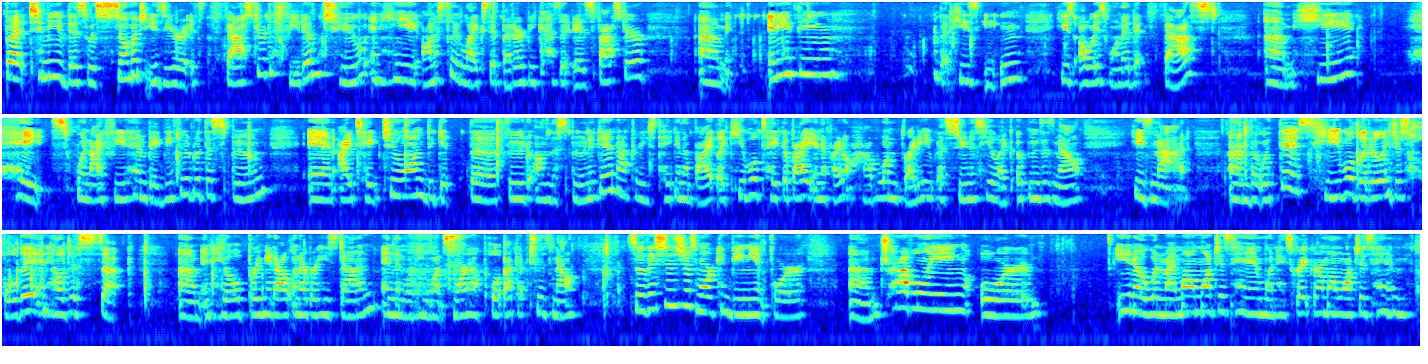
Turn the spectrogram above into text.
but to me, this was so much easier. It's faster to feed him too, and he honestly likes it better because it is faster. Um, anything that he's eaten, he's always wanted it fast. Um, he hates when I feed him baby food with a spoon and I take too long to get the food on the spoon again after he's taken a bite. Like he will take a bite and if I don't have one ready as soon as he like opens his mouth, he's mad. Um, but with this, he will literally just hold it and he'll just suck. Um, and he'll bring it out whenever he's done. And then when he wants more, he'll pull it back up to his mouth. So this is just more convenient for um, traveling or, you know, when my mom watches him, when his great grandma watches him,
